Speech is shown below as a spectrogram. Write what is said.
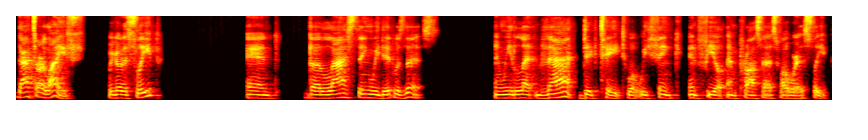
That's our life. We go to sleep, and the last thing we did was this. And we let that dictate what we think and feel and process while we're asleep.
